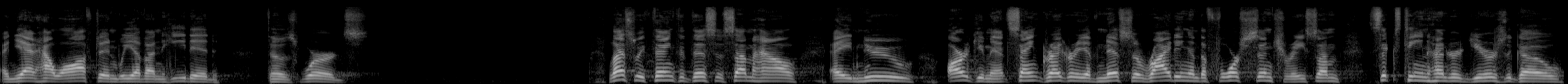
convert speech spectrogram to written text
And yet, how often we have unheeded those words. Lest we think that this is somehow a new argument, St. Gregory of Nyssa, writing in the fourth century, some 1600 years ago,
